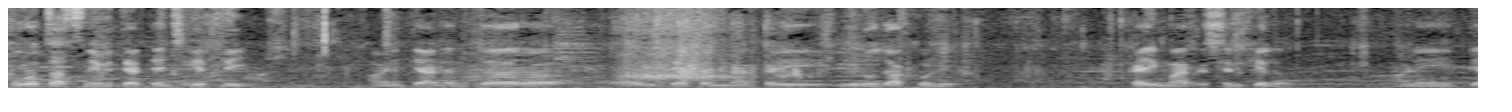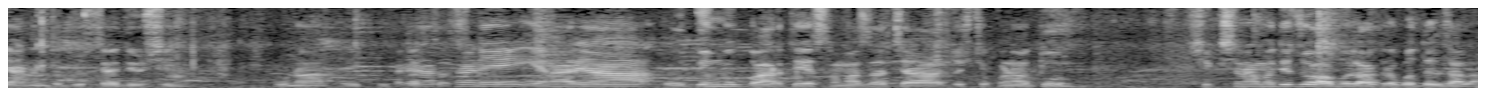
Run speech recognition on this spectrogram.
पूर्वचाचणी विद्यार्थ्यांची घेतली. आणि त्यानंतर विद्यार्थ्यांना काही व्हिडिओ दाखवले काही मार्गदर्शन केलं आणि त्यानंतर दुसऱ्या दिवशी पुन्हा एक अर्थाने येणाऱ्या उद्योन्मुख भारतीय समाजाच्या दृष्टिकोनातून शिक्षणामध्ये जो आमूलाग्र बदल झाला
